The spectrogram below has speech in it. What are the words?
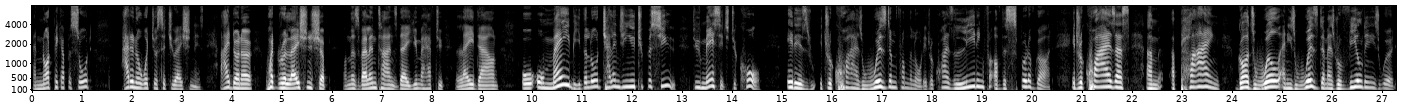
and not pick up a sword? I don't know what your situation is. I don't know what relationship on this Valentine's Day you may have to lay down, or, or maybe the Lord challenging you to pursue, to message, to call. It is it requires wisdom from the Lord. It requires leading of the Spirit of God. It requires us um, applying God's will and His wisdom as revealed in His Word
